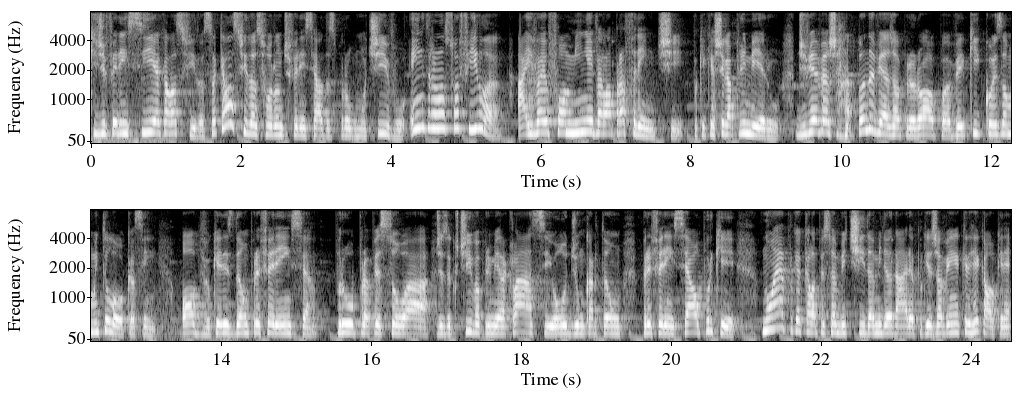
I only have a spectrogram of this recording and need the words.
que diferencia aquelas filas. Se aquelas filas foram diferenciadas por algum motivo, entra na sua fila. Aí vai o fominha e vai lá pra frente, porque quer chegar primeiro. Devia viajar. Quando eu viajar pra Europa, ver que coisa muito louca, assim. Óbvio que eles dão preferência para pessoa de executiva, primeira classe ou de um cartão preferencial. Por quê? Não é porque aquela pessoa é metida milionária, porque já vem aquele recalque, né?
